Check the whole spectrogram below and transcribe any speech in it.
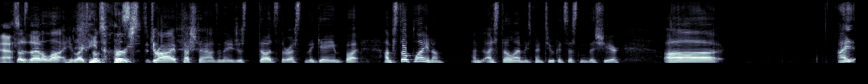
After does that. a lot. He likes those does. first drive touchdowns, and then he just duds the rest of the game. But I'm still playing him. I'm, I still am. He's been too consistent this year. Uh, I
